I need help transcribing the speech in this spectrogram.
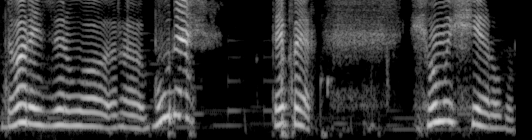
Два резервуара буде. Тепер. Що ми ще робимо?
